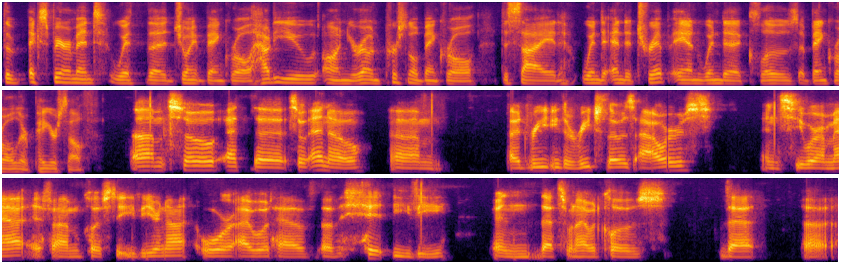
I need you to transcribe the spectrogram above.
the experiment with the joint bankroll, how do you, on your own personal bankroll, decide when to end a trip and when to close a bankroll or pay yourself? Um, so at the so no, um, I'd re- either reach those hours and see where I'm at if I'm close to EV or not, or I would have a hit EV, and that's when I would close that uh,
